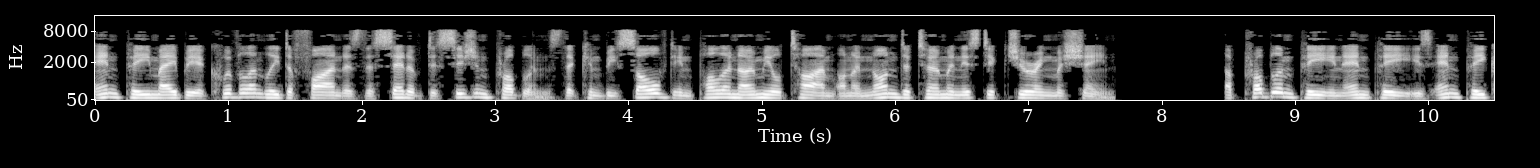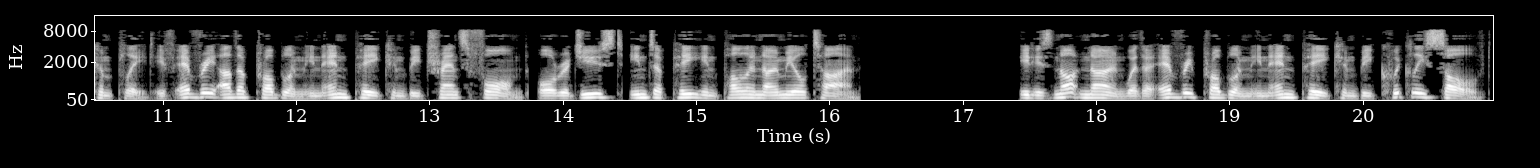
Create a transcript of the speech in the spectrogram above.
NP may be equivalently defined as the set of decision problems that can be solved in polynomial time on a non-deterministic Turing machine. A problem P in NP is NP-complete if every other problem in NP can be transformed or reduced into P in polynomial time. It is not known whether every problem in NP can be quickly solved,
